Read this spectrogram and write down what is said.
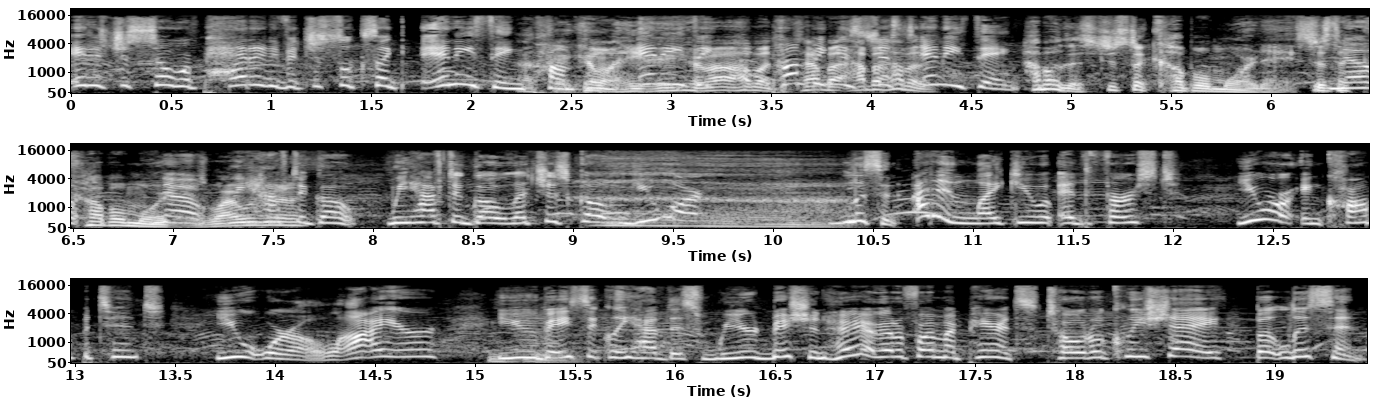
It is just so repetitive. It just looks like anything Okay, pumping. come on. Here, anything. How about this? How pumping about, is how about, just how about, anything. How about this? Just a couple more days. Just a couple more no, days. Why we have not- to go. We have to go. Let's just go. You are. Listen, I didn't like you at first. You are incompetent. You were a liar. Mm-hmm. You basically have this weird mission. Hey, I gotta find my parents. Total cliche. But listen,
